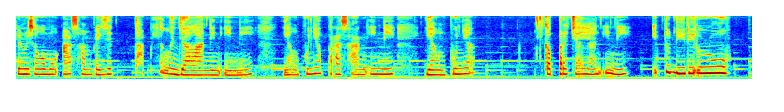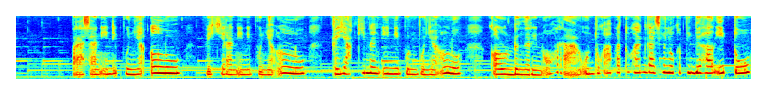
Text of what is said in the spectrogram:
cuma bisa ngomong A sampai Z tapi yang ngejalanin ini yang punya perasaan ini yang punya kepercayaan ini itu diri lu perasaan ini punya lu pikiran ini punya elu, keyakinan ini pun punya elu. Kalau dengerin orang, untuk apa Tuhan kasih lu ketiga hal itu?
